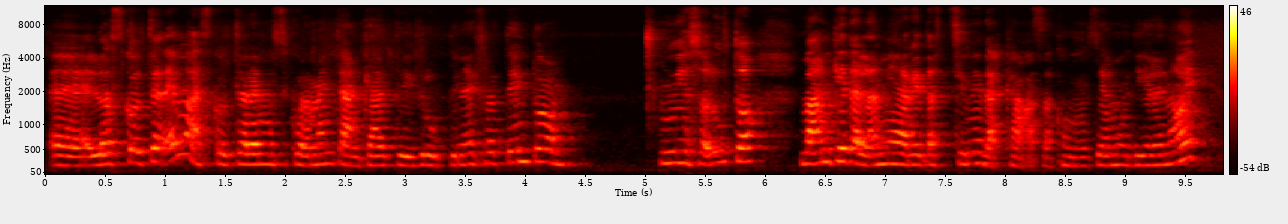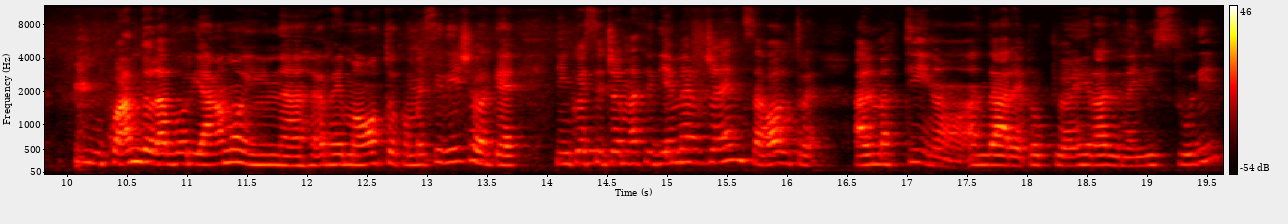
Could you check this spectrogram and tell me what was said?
Eh, lo ascolteremo e ascolteremo sicuramente anche altri gruppi. Nel frattempo un mio saluto va anche dalla mia redazione da casa, come usiamo dire noi, quando lavoriamo in remoto, come si dice, perché in queste giornate di emergenza, oltre al mattino andare proprio in radio negli studi,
